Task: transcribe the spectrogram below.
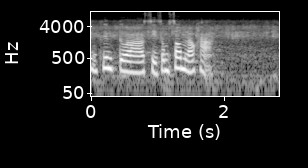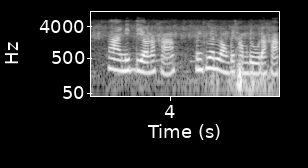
มันขึ้นตัวสีส้มๆแล้วค่ะง่ายนิดเดียวนะคะ เพื่อนๆลองไปทำดูนะคะ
